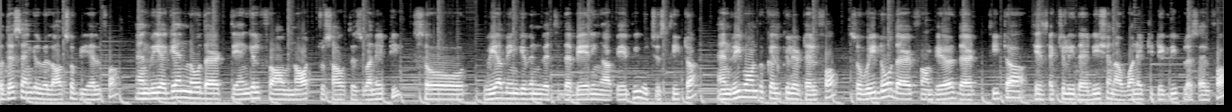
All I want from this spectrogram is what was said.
so this angle will also be alpha. And we again know that the angle from north to south is 180 so we are being given with the bearing of AB which is theta. And we want to calculate alpha. So we know that from here that theta is actually the addition of 180 degree plus alpha.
